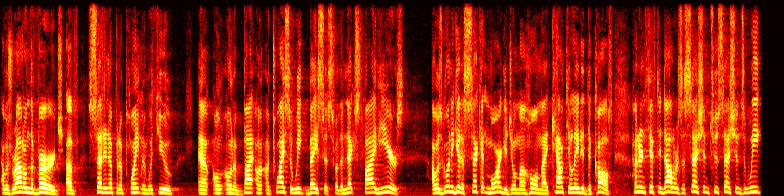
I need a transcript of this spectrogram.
I was right on the verge of setting up an appointment with you uh, on, on, a bi- on a twice a week basis for the next five years. I was going to get a second mortgage on my home. I had calculated the cost $150 a session, two sessions a week.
